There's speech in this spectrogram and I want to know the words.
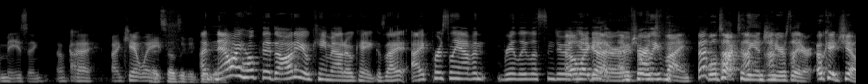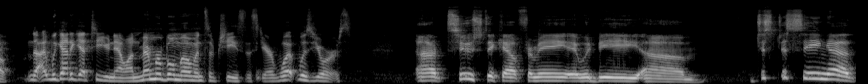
Amazing. Okay, I can't That wait. sounds like a Uh, one. now I hope that the audio came out okay because I, I personally haven't really listened to it Oh my god, either. I'm sure it's fine. We'll talk to the engineers later. Okay, Joe, we got to get to you now on memorable moments of cheese this year. What was yours? Uh, two stick out for me. It would be um, just just seeing uh,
